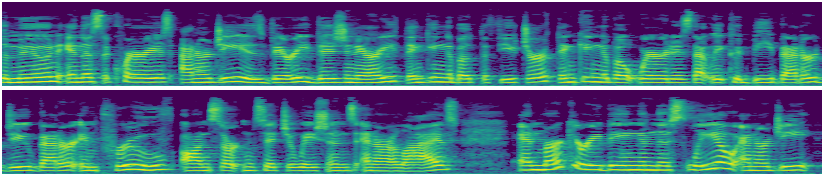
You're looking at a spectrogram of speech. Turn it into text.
The moon in this Aquarius energy is very visionary, thinking about the future, thinking about where it is that we could be better, do better, improve on certain situations in our lives. And Mercury being in this Leo energy,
